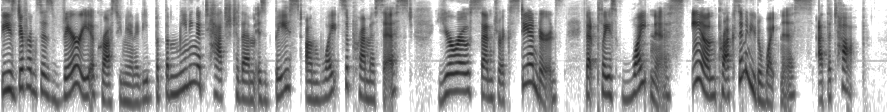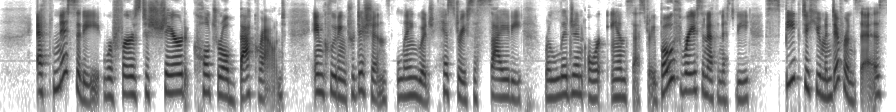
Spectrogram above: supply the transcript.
These differences vary across humanity, but the meaning attached to them is based on white supremacist, Eurocentric standards that place whiteness and proximity to whiteness at the top. Ethnicity refers to shared cultural background, including traditions, language, history, society, religion, or ancestry. Both race and ethnicity speak to human differences,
